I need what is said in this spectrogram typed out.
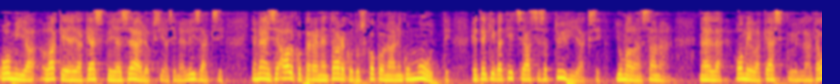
omia lakeja ja käskyjä ja säädöksiä sinne lisäksi. Ja näin se alkuperäinen tarkoitus kokonaan niin kuin muutti. He tekivät itse asiassa tyhjäksi Jumalan sanan näillä omilla käskyillään. Tämä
